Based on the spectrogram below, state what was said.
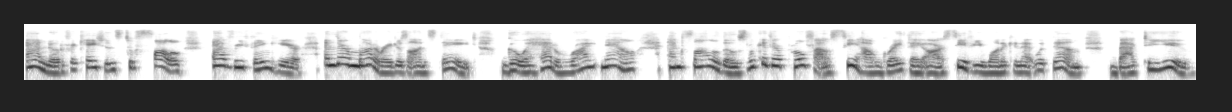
and notifications to follow everything here. And there are moderators on stage. Go ahead right now and follow those. Look at their profiles, see how great they are, see if you want to connect with them. Back to you.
